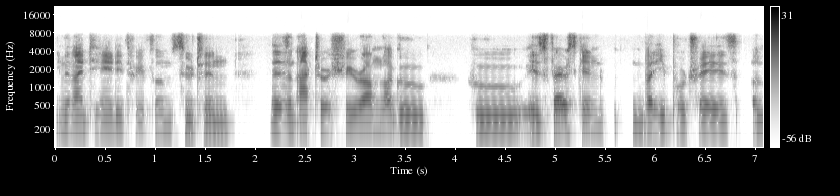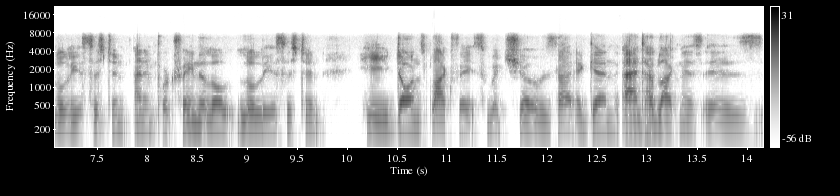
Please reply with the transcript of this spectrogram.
In the 1983 film Sultan, there's an actor, Sriram Lagu, who is fair skinned, but he portrays a lowly assistant. And in portraying the lowly assistant, he dons blackface, which shows that, again, anti blackness is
